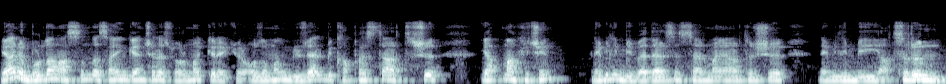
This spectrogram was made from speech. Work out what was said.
Yani buradan aslında Sayın Gençel'e sormak gerekiyor. O zaman güzel bir kapasite artışı yapmak için ne bileyim bir bedelsiz sermaye artışı, ne bileyim bir yatırım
